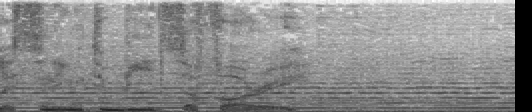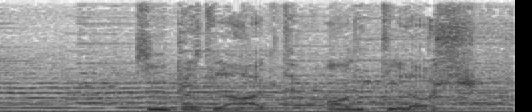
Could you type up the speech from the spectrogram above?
listening to Beat Safari. Keep it locked on Tilosh.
